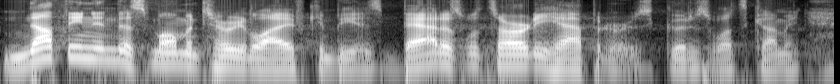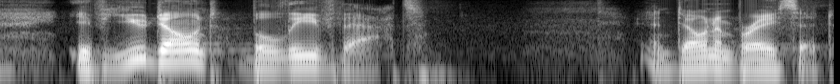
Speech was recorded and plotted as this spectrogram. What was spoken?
Nothing in this momentary life can be as bad as what's already happened or as good as what's coming. If you don't believe that and don't embrace it,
